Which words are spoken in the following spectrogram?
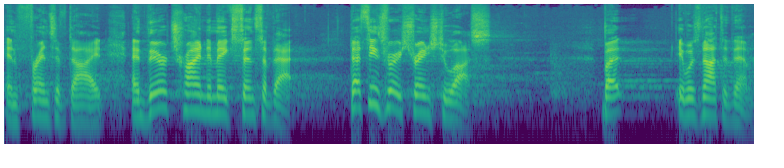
and friends have died. And they're trying to make sense of that. That seems very strange to us, but it was not to them.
